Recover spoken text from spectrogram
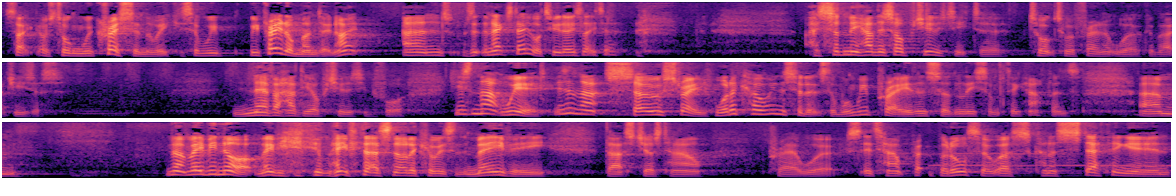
It's like I was talking with Chris in the week. He said, We, we prayed on Monday night, and was it the next day or two days later? I suddenly had this opportunity to talk to a friend at work about Jesus. Never had the opportunity before. Isn't that weird? Isn't that so strange? What a coincidence that when we pray, then suddenly something happens. Um, no, maybe not. Maybe, maybe that's not a coincidence. Maybe that's just how prayer works. It's how, but also us kind of stepping in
